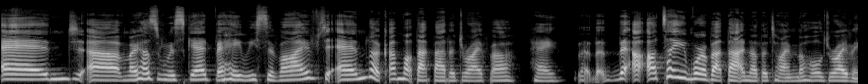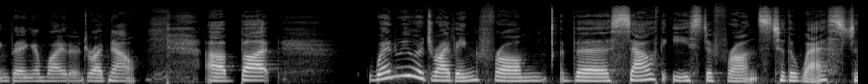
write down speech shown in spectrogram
and uh, my husband was scared, but hey, we survived. And look, I'm not that bad a driver. Hey, I'll tell you more about that another time, the whole driving thing and why I don't drive now. Uh, but when we were driving from the southeast of France to the west, to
